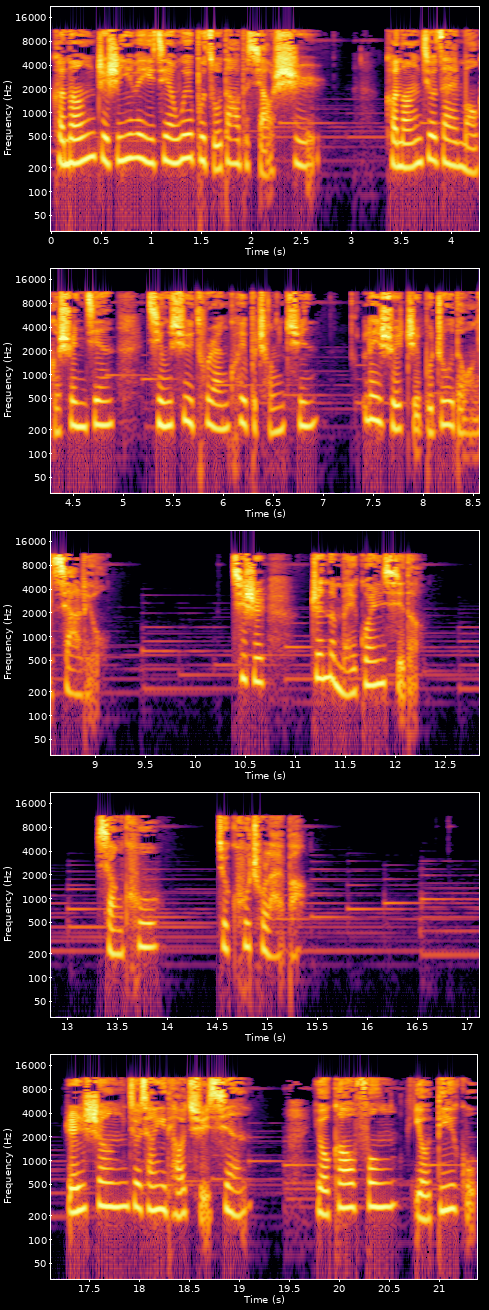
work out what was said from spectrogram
可能只是因为一件微不足道的小事。可能就在某个瞬间，情绪突然溃不成军，泪水止不住的往下流。其实，真的没关系的，想哭，就哭出来吧。人生就像一条曲线，有高峰，有低谷，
